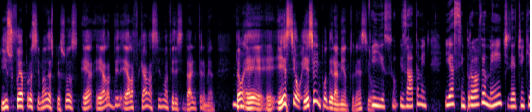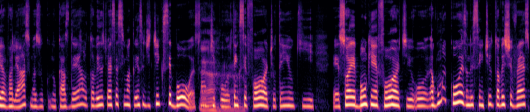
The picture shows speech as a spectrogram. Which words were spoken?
Isso foi aproximando as pessoas. É, ela, ela ficava assim numa felicidade tremenda. Então, uhum. é, é, esse, é, o, esse é o empoderamento, né, Silvia? Isso, exatamente. E assim, provavelmente, eu tinha que avaliar, mas no caso dela, talvez eu tivesse assim, uma crença de tinha que ser boa, sabe? Ah, tipo, tem que ser forte, eu tenho que. É, só é bom quem é forte, ou alguma coisa nesse sentido, talvez tivesse,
